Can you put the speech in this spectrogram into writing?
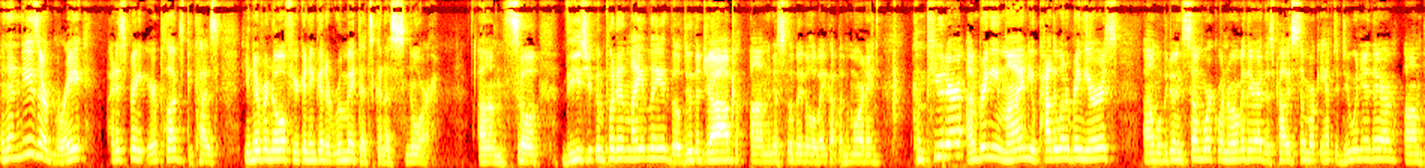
And then these are great. I just bring earplugs because you never know if you're going to get a roommate that's going to snore. Um, so these you can put in lightly. They'll do the job um, and you'll still be able to wake up in the morning. Computer, I'm bringing mine. You'll probably want to bring yours. Um, we'll be doing some work when we're over there. There's probably some work you have to do when you're there. Um,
